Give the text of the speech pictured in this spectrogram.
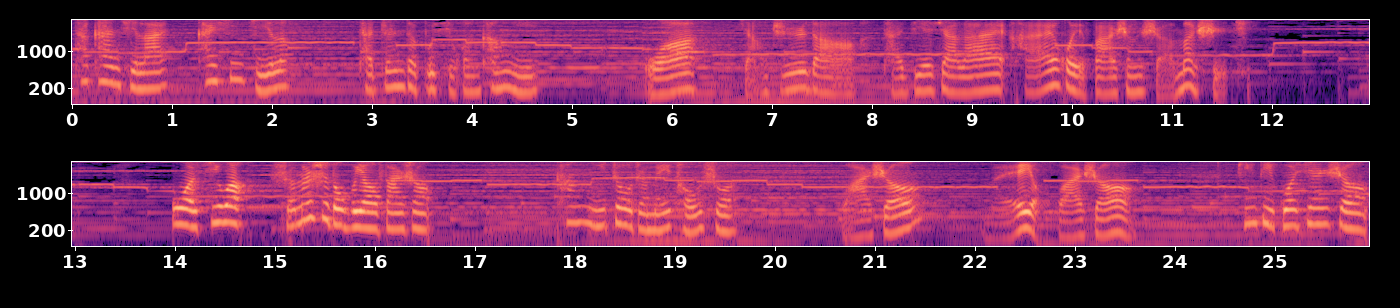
他看起来开心极了，他真的不喜欢康妮。我想知道他接下来还会发生什么事情。”我希望什么事都不要发生。康妮皱着眉头说：“花生，没有花生。”平底锅先生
